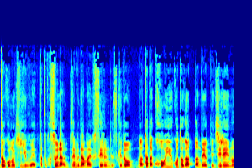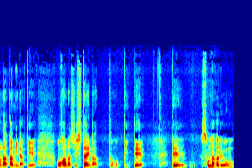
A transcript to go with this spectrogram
どこの企業がやったとかそういうのは全部名前伏せるんですけど、まあ、ただこういうことがあったんだよって事例の中身だけお話ししたいなと思っていて。でその中で面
